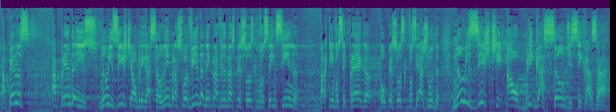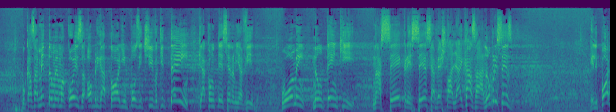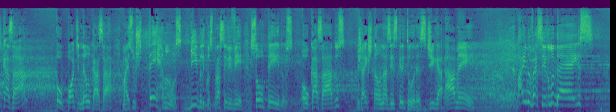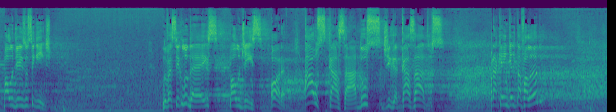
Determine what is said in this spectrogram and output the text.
Apenas aprenda isso. Não existe a obrigação nem para a sua vida, nem para a vida das pessoas que você ensina, para quem você prega ou pessoas que você ajuda. Não existe a obrigação de se casar. O casamento não é uma coisa obrigatória, impositiva, que tem que acontecer na minha vida. O homem não tem que nascer, crescer, se abestalhar e casar. Não precisa. Ele pode casar ou pode não casar, mas os termos bíblicos para se viver solteiros ou casados já estão nas Escrituras. Diga amém. Aí no versículo 10, Paulo diz o seguinte: No versículo 10, Paulo diz: Ora, aos casados, diga casados. Para quem que ele está falando?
